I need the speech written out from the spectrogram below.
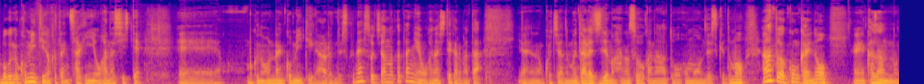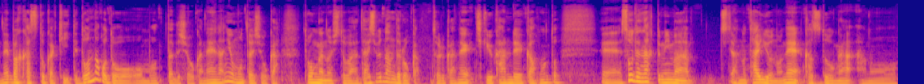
僕のコミュニティの方に先にお話しして、えー、僕のオンラインコミュニティがあるんですけどね。そちらの方にお話してからまたあのこちらの無駄ラジでも話そうかなと思うんですけども。あなたは今回の、えー、火山のね爆発とか聞いてどんなことを思ったでしょうかね。何を思ったでしょうか。トンガの人は大丈夫なんだろうか。それからね地球寒冷化本当、えー、そうでなくても今あの太陽のね活動があの、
